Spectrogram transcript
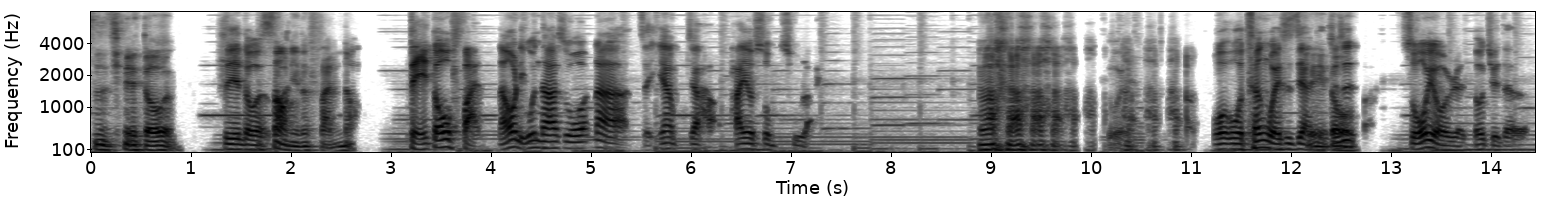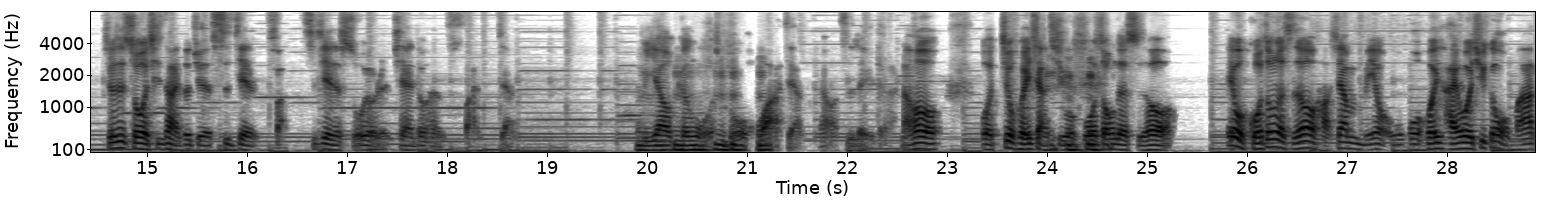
世界都很，世界都很少年的烦恼。谁都烦，然后你问他说：“那怎样比较好？”他又说不出来。对，我我称为是这样，就是所有人都觉得，就是所有青少年都觉得世界很烦，世界的所有人现在都很烦，这样不要跟我说话，这样然后之类的。然后我就回想起我国中的时候，因为我国中的时候好像没有，我我回还回去跟我妈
